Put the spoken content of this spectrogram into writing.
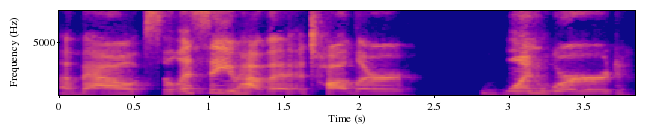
about so let's say you have a, a toddler, one word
